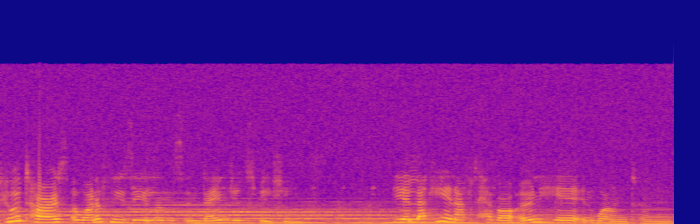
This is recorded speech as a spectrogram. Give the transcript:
Tuatars are one of New Zealand's endangered species. We are lucky enough to have our own here in Wellington.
